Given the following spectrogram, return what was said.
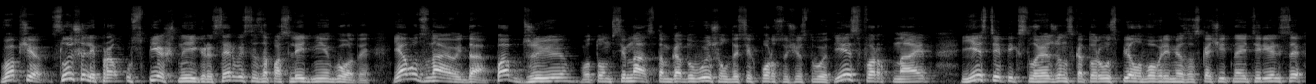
Вы вообще слышали про успешные игры-сервисы за последние годы? Я вот знаю, да, PUBG, вот он в 2017 году вышел, до сих пор существует. Есть Fortnite, есть Apex Legends, который успел вовремя заскочить на эти рельсы.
